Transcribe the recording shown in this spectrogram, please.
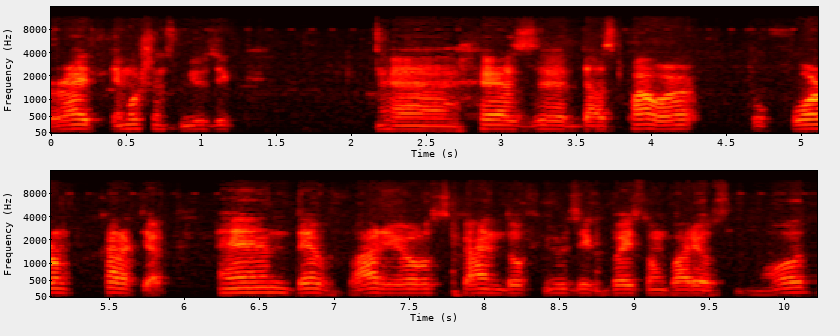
right emotions. Music uh, has uh, thus power to form character. And the various kind of music based on various modes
